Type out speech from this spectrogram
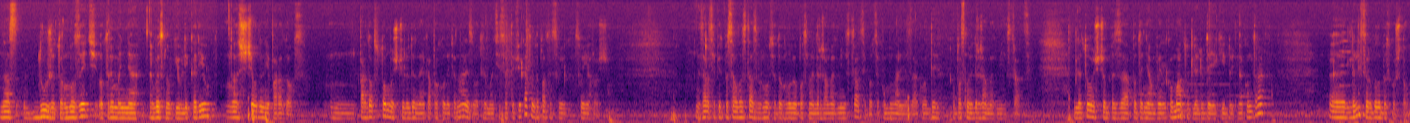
Нас дуже тормозить отримання висновків лікарів. У нас ще один є парадокс. Парадокс в тому, що людина, яка проходить аналізи, отримує ці сертифікати, вона платить свої, свої гроші. Зараз я підписав листа, звернувся до голови обласної державної адміністрації, бо це комунальні заклади обласної державної адміністрації, для того, щоб за поданням воєнкомату для людей, які йдуть на контракт, Е, Для них це робили безкоштовно.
